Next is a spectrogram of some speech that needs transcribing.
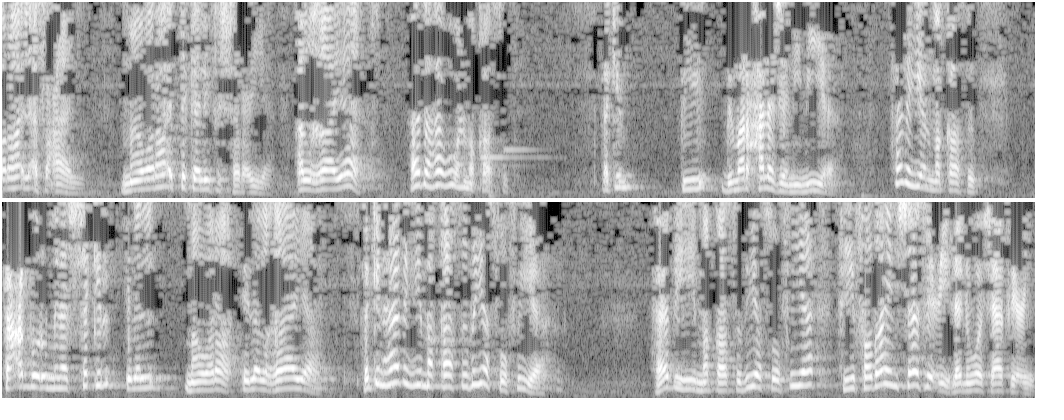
وراء الأفعال ما وراء التكاليف الشرعية الغايات. هذا هو المقاصد. لكن بمرحلة جنينية هذه هي المقاصد. تعبر من الشكل إلى ما وراء إلى الغاية. لكن هذه مقاصدية صوفية. هذه مقاصدية صوفية في فضاء شافعي لأنه هو شافعي.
